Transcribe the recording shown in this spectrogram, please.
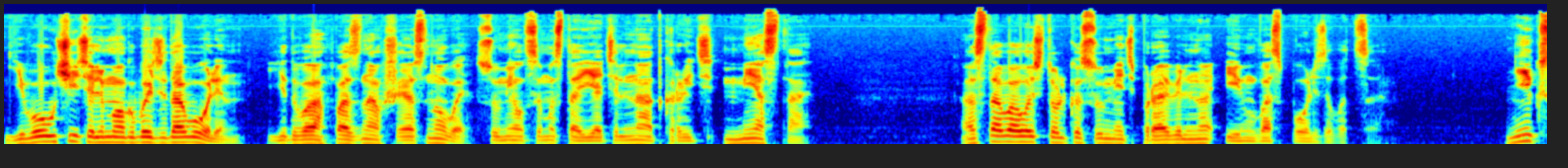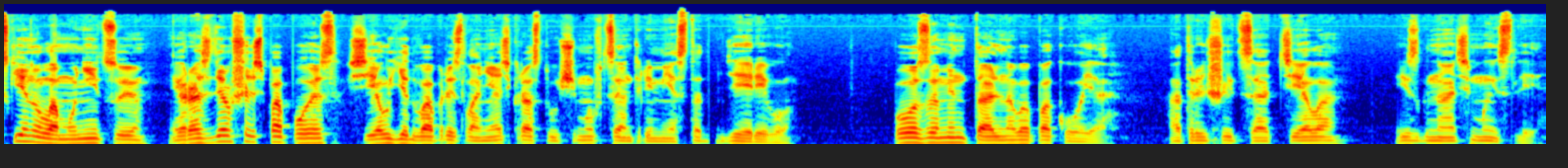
Его учитель мог быть доволен. Едва познавший основы, сумел самостоятельно открыть место – Оставалось только суметь правильно им воспользоваться. Ник скинул амуницию и, раздевшись по пояс, сел едва прислонять к растущему в центре места дереву. Поза ментального покоя. Отрешиться от тела, изгнать мысли.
